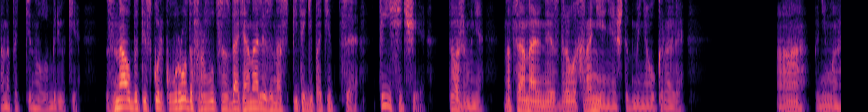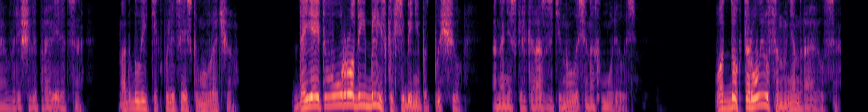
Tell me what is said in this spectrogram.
Она подтянула брюки. Знал бы ты, сколько уродов рвутся сдать анализы на СПИД и гепатит С. Тысячи. Тоже мне национальное здравоохранение, чтобы меня украли. А, понимаю, вы решили провериться. Надо было идти к полицейскому врачу. Да я этого урода и близко к себе не подпущу. Она несколько раз затянулась и нахмурилась. Вот доктор Уилсон мне нравился.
